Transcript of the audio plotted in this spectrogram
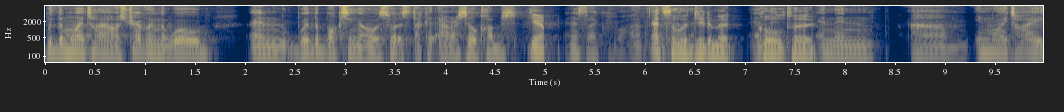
with the Muay Thai, I was traveling the world, and with the boxing, I was sort of stuck at RSL clubs. Yep. And it's like, wow, That's a legitimate and call then- too. And then um, in Muay Thai,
